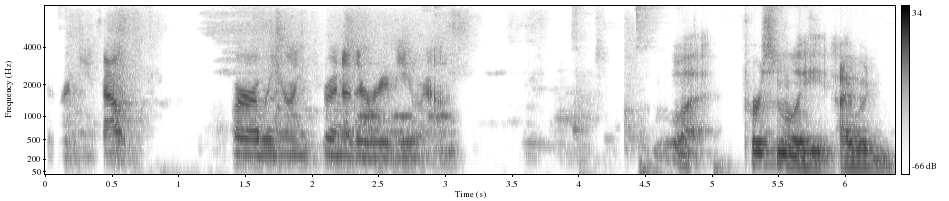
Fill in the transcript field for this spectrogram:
the reviews out. Or are we going through another review round? Well, personally, I would,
